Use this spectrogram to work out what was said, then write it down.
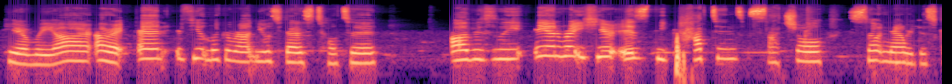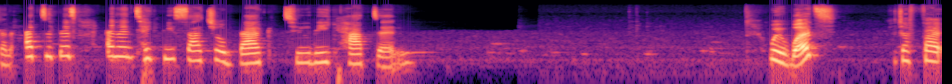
Here we are. Alright, and if you look around, you will see that it's tilted obviously. And right here is the captain's satchel. So now we're just gonna exit this and then take the satchel back to the captain. Wait, what? Just five,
